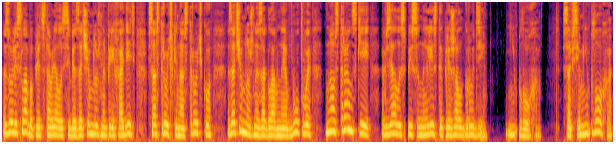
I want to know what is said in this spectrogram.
Золи слабо представляла себе, зачем нужно переходить со строчки на строчку, зачем нужны заглавные буквы, но Странский взял исписанный лист и прижал к груди. «Неплохо. Совсем неплохо.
